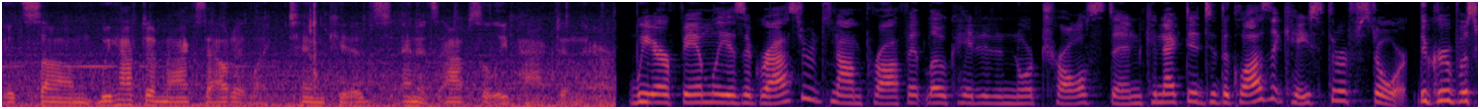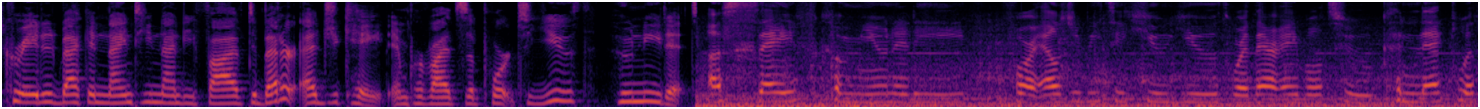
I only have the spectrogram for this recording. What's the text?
it's um, we have to max out at like 10 kids and it's absolutely packed in there. We Are Family is a grassroots nonprofit located in North Charleston connected to the Closet Case thrift store. The group was created back in 1995 to better educate and provide support to youth who need it. A safe community for LGBTQ youth where they're able to connect with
